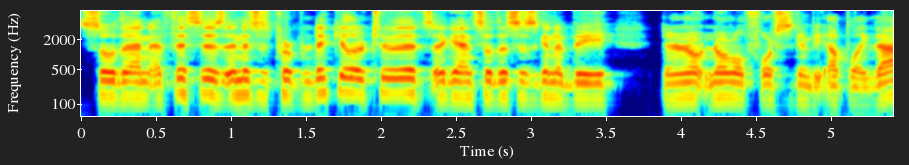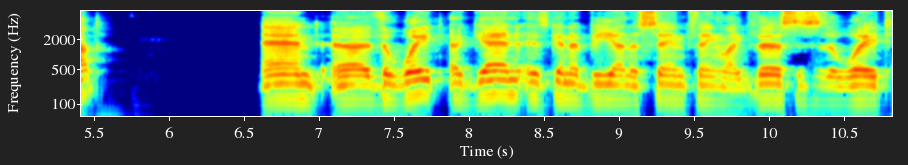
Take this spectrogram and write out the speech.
So then if this is, and this is perpendicular to it, again, so this is going to be, the normal force is going to be up like that. And uh, the weight, again, is going to be on the same thing like this. This is the weight.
